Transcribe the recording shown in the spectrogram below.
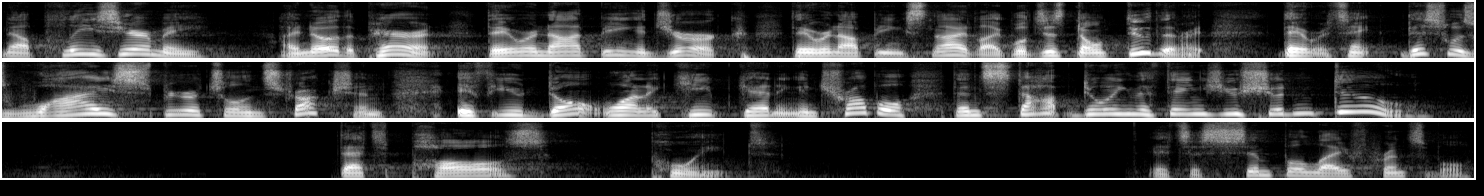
Now, please hear me. I know the parent, they were not being a jerk. They were not being snide, like, well, just don't do that right. They were saying this was wise spiritual instruction. If you don't want to keep getting in trouble, then stop doing the things you shouldn't do. That's Paul's point. It's a simple life principle,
